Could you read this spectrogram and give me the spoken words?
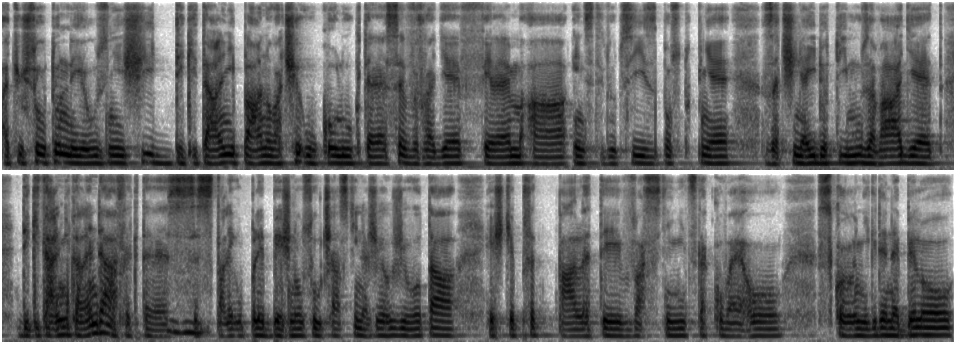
ať už jsou to nejrůznější digitální plánovače úkolů, které se v řadě firm a institucí postupně začínají do týmu zavádět, digitální kalendáře, které mm-hmm. se staly úplně běžnou součástí našeho života. Ještě před pár lety vlastně nic takového skoro nikde nebylo.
